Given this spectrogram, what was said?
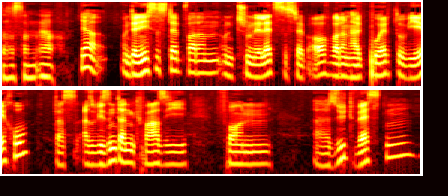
Das ist dann, ja. Ja, und der nächste Step war dann, und schon der letzte Step auch, war dann halt Puerto Viejo. Das, also wir sind dann quasi von äh, Südwesten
